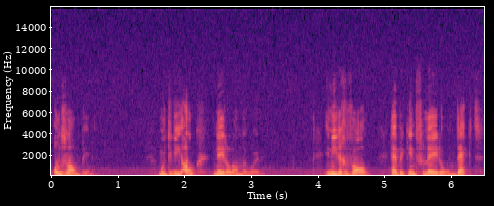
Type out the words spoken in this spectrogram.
ons land binnen. Moeten die ook Nederlander worden? In ieder geval heb ik in het verleden ontdekt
